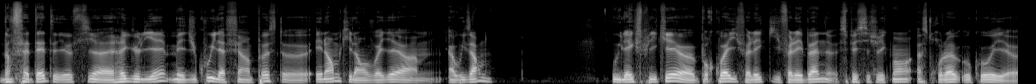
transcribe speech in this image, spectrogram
dans sa tête et aussi euh, régulier. Mais du coup, il a fait un post euh, énorme qu'il a envoyé à, à Wizard où il a expliqué euh, pourquoi il fallait qu'il fallait ban spécifiquement Astrolabe, Oko et euh,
